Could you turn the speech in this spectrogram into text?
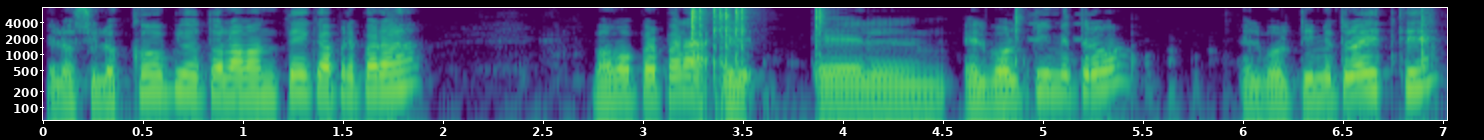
el osciloscopio, toda la manteca preparada. Vamos a preparar el, voltímetro, el voltímetro este,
